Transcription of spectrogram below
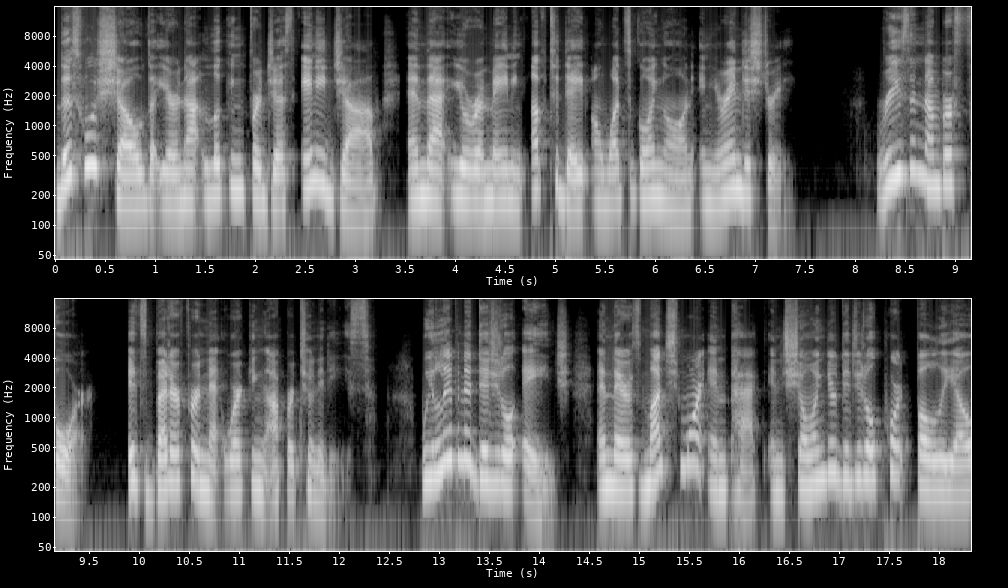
This will show that you're not looking for just any job and that you're remaining up to date on what's going on in your industry. Reason number four it's better for networking opportunities. We live in a digital age, and there's much more impact in showing your digital portfolio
